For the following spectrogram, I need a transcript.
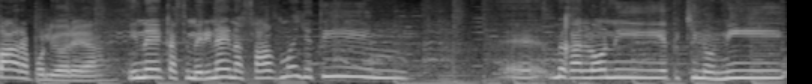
πάρα πολύ ωραία. Είναι καθημερινά ένα θαύμα γιατί μ, ε, μεγαλώνει, επικοινωνεί.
